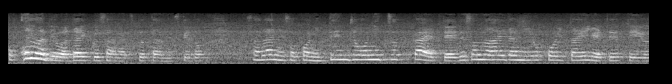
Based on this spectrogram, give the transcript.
ここまでは大工さんが作ったんですけどさらにそこに天井につっかえてでその間に横板入れてっていう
